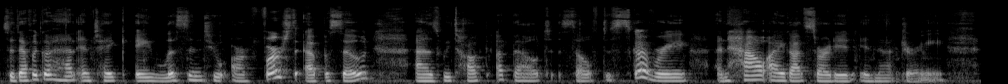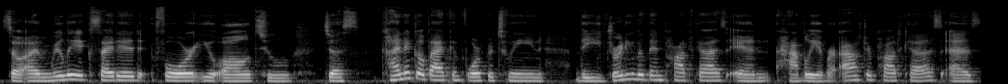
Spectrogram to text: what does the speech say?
so definitely go ahead and take a listen to our first episode as we talked about self discovery and how I got started in that journey. So I'm really excited for you all to just kind of go back and forth between the Journey Within podcast and Happily Ever After podcast, as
